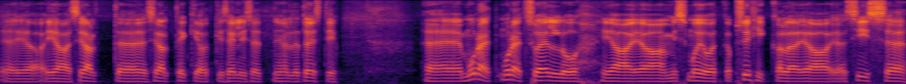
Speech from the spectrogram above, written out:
ja, ja sealt, sealt tekivadki sellised nii-öelda tõesti mured, mured su ellu ja, ja mis mõjuvad ka psüühikale ja, ja siis eh,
